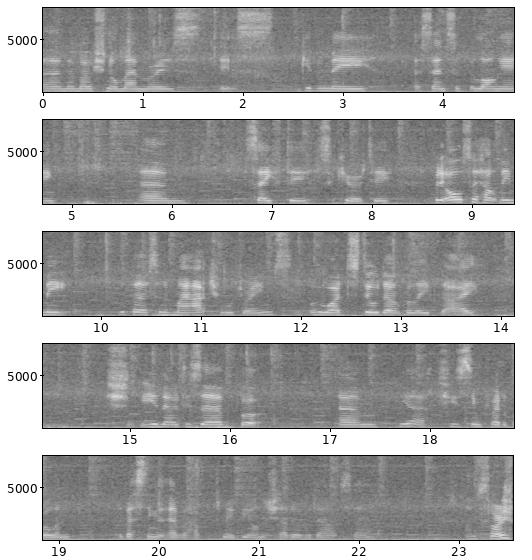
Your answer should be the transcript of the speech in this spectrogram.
um, emotional memories. It's given me a sense of belonging, um, safety, security, but it also helped me meet the person of my actual dreams, who I still don't believe that I, sh- you know, deserve. But um, yeah, she's incredible and the best thing that ever happened to me beyond a shadow of a doubt. So I'm sorry,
